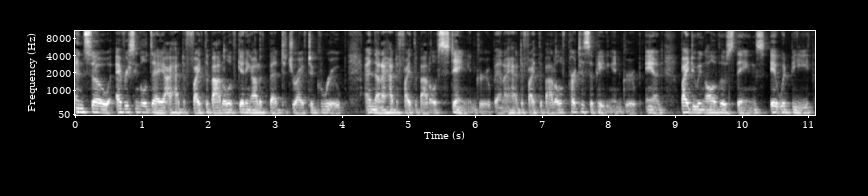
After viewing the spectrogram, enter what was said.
And so every single day I had to fight the battle of getting out of bed to drive to group, and then I had to fight the battle of staying in group, and I had to fight the battle of participating in group. And by doing all of those things, it would be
